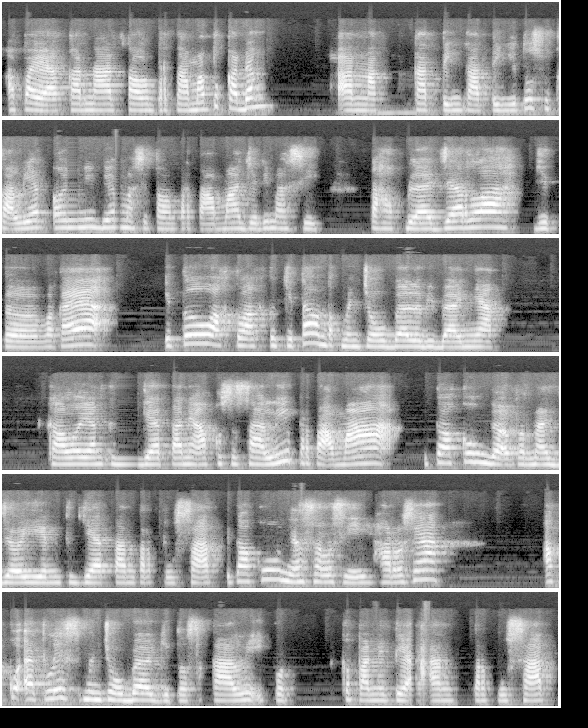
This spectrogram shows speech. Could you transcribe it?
apa ya karena tahun pertama tuh kadang anak cutting-cutting itu suka lihat oh ini dia masih tahun pertama jadi masih tahap belajar lah gitu. Makanya itu waktu-waktu kita untuk mencoba lebih banyak. Kalau yang kegiatan yang aku sesali pertama itu aku nggak pernah join kegiatan terpusat. Itu aku nyesel sih. Harusnya aku at least mencoba gitu sekali ikut kepanitiaan terpusat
